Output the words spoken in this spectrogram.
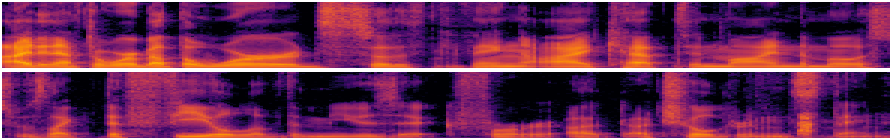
i didn't have to worry about the words so the thing i kept in mind the most was like the feel of the music for a, a children's thing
